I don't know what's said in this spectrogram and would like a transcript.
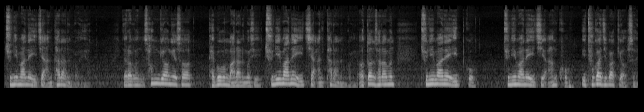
주님 안에 있지 않다라는 거예요. 여러분, 성경에서 대부분 말하는 것이 주님 안에 있지 않다라는 거예요. 어떤 사람은 주님 안에 있고 주님 안에 있지 않고 이 두 가지밖에 없어요.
